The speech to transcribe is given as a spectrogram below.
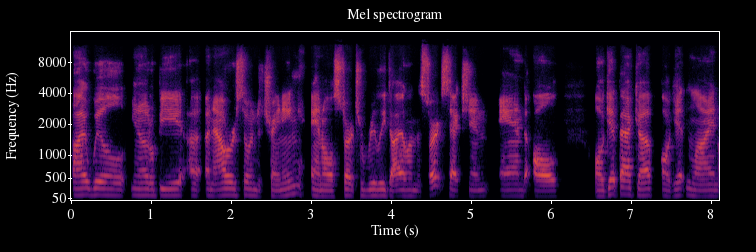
I will, you know, it'll be a, an hour or so into training and I'll start to really dial in the start section and I'll I'll get back up, I'll get in line,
